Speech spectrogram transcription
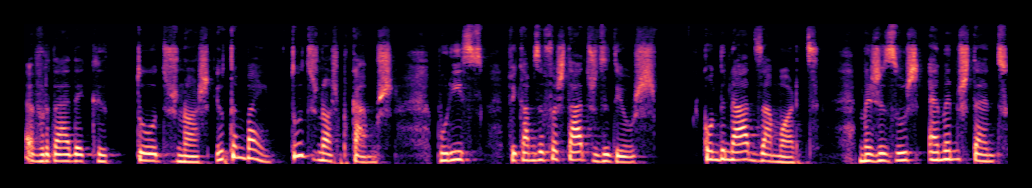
A verdade é que todos nós, eu também, todos nós pecamos. Por isso, ficamos afastados de Deus, condenados à morte. Mas Jesus ama-nos tanto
